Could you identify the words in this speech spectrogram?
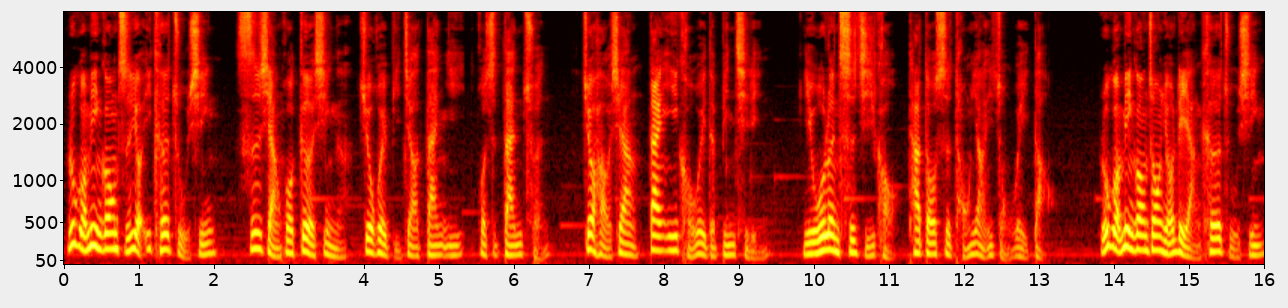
如果命宫只有一颗主星，思想或个性呢就会比较单一或是单纯。就好像单一口味的冰淇淋，你无论吃几口，它都是同样一种味道。如果命宫中有两颗主星，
